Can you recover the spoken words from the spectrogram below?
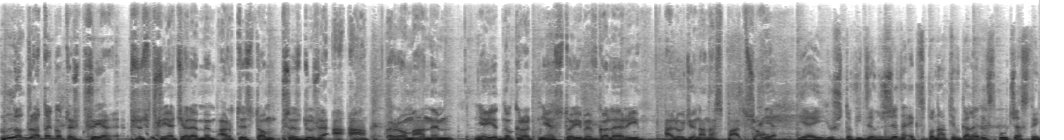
No dlatego też przyja- przy, z przyjacielem mym artystą przez duże AA Romanem niejednokrotnie stoimy w galerii, a ludzie na nas patrzą. Je, jej, już to widzę. Żywe eksponaty w galerii współczesnej.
